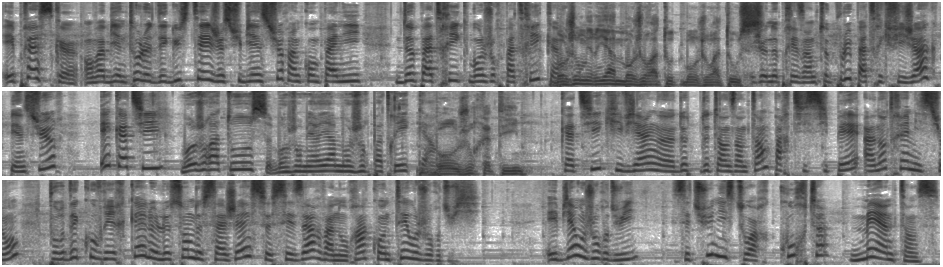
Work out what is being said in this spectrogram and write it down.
Et presque, on va bientôt le déguster. Je suis bien sûr en compagnie de Patrick. Bonjour Patrick. Bonjour Myriam, bonjour à toutes, bonjour à tous. Je ne présente plus Patrick Fijac, bien sûr, et Cathy. Bonjour à tous, bonjour Myriam, bonjour Patrick. Bonjour Cathy. Cathy qui vient euh, de, temps en temps participer à notre émission pour découvrir quelle leçon de sagesse César va nous raconter aujourd'hui. Eh bien aujourd'hui, c'est une histoire courte mais intense.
